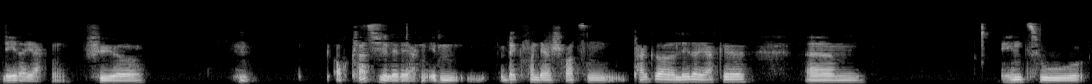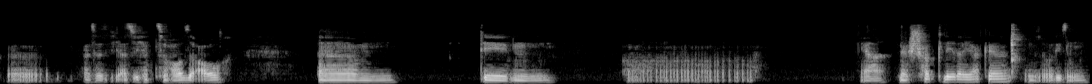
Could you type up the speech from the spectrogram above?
Lederjacken, für hm, auch klassische Lederjacken, eben weg von der schwarzen Punker-Lederjacke ähm, hin zu, äh, weiß ich, also ich habe zu Hause auch ähm, den, äh, ja, eine Schottlederjacke in so diesen,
